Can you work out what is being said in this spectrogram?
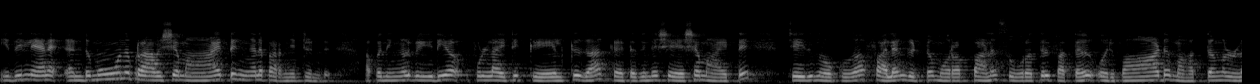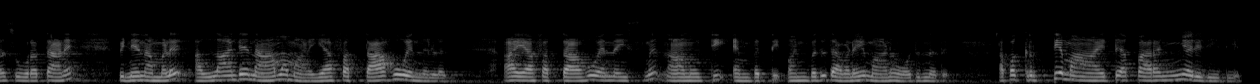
ഇതിൽ ഞാൻ രണ്ട് മൂന്ന് പ്രാവശ്യമായിട്ട് ഇങ്ങനെ പറഞ്ഞിട്ടുണ്ട്. അപ്പോൾ നിങ്ങൾ വീഡിയോ ഫുള്ളായിട്ട് കേൾക്കുക. കേട്ടതിന്റെ ശേഷമായിട്ട് ചെയ്തു നോക്കുക. ഫലം കിട്ടും ഉറപ്പാണ്. സൂറത്തിൽ ഫത്തഹ് ഒരുപാട് മഹത്വങ്ങളുള്ള സൂറത്താണ്. പിന്നെ നമ്മൾ അള്ളാന്റെ നാമമാണ് യാ ഫത്താഹു എന്നുള്ളത്. ആ യാ ഫത്താഹു എന്ന ഇസ്മ് നാനൂറ്റി എൺപത്തി ഒൻപത് തവണയുമാണ് ഓതുന്നത്. അപ്പോൾ കൃത്യമായിട്ട് ആ പറഞ്ഞൊരു രീതിയിൽ.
